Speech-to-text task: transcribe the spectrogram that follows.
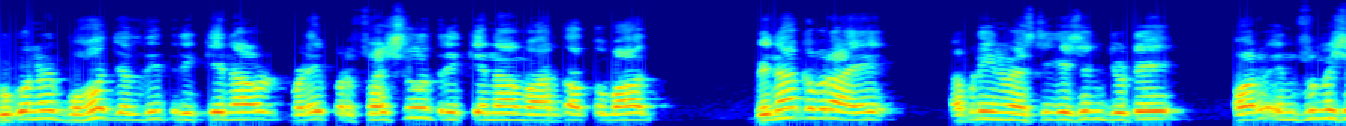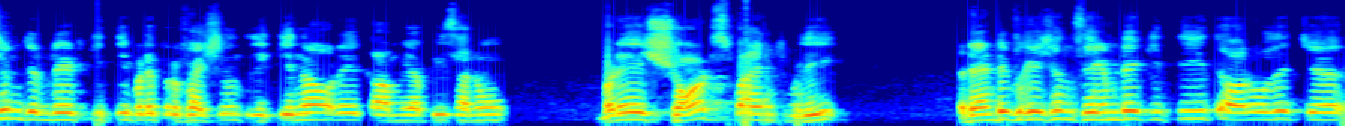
ਕਿਉਂਕਿ ਉਹਨਾਂ ਨੇ ਬਹੁਤ ਜਲਦੀ ਤਰੀਕੇ ਨਾਲ, ਬੜੇ ਪ੍ਰੋਫੈਸ਼ਨਲ ਤਰੀਕੇ ਨਾਲ ਵਾਰਦਾਤ ਤੋਂ ਬਾਅਦ ਬਿਨਾਂ ਘਬਰਾਏ ਆਪਣੀ ਇਨਵੈਸਟੀਗੇਸ਼ਨ ਜੁਟੇ ਔਰ ਇਨਫੋਰਮੇਸ਼ਨ ਜਨਰੇਟ ਕੀਤੀ ਬੜੇ ਪ੍ਰੋਫੈਸ਼ਨਲ ਤਰੀਕੇ ਨਾਲ ਔਰ ਇਹ ਕਾਮਯਾਬੀ ਸਾਨੂੰ ਬੜੇ ਸ਼ਾਰਟ ਸਪੈਨ ਮਿਲੀ। ਆਇਡੈਂਟੀਫਿਕੇਸ਼ਨ ਸੇਮ ਡੇ ਕੀਤੀ ਤੇ ਔਰ ਉਹਦੇ ਚ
